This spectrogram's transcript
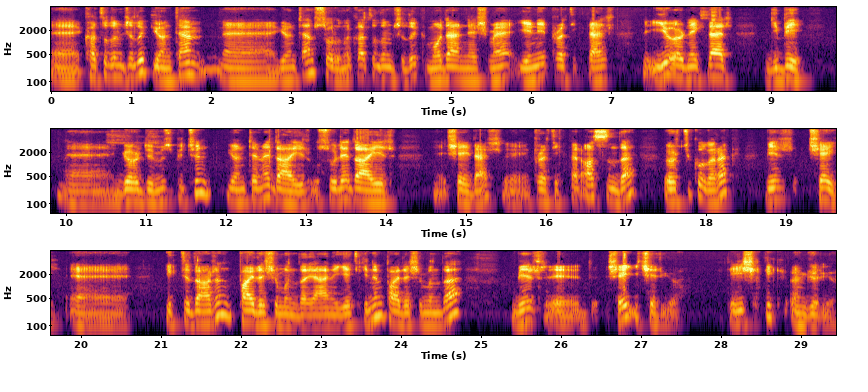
e, katılımcılık yöntem e, yöntem sorunu, katılımcılık, modernleşme, yeni pratikler, iyi örnekler gibi e, gördüğümüz bütün yönteme dair, usule dair e, şeyler, e, pratikler aslında örtük olarak bir şey, e, iktidarın paylaşımında yani yetkinin paylaşımında bir e, şey içeriyor. Değişiklik öngörüyor.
